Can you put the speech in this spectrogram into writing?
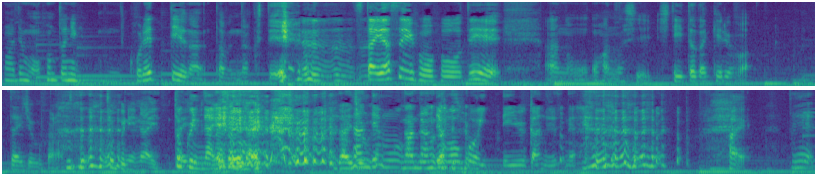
まあ、でも本当にうんこれっていうのは多分なくて 伝えやすい方法であのお話ししていただければ大丈夫かな。と特にない。特にない。特にない大丈夫。何でも何何でも来いっていう感じですね。はい。で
